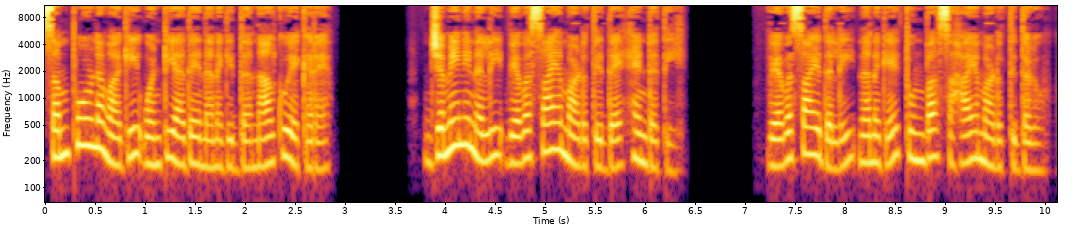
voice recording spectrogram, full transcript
ಸಂಪೂರ್ಣವಾಗಿ ಒಂಟಿಯಾದೆ ನನಗಿದ್ದ ನಾಲ್ಕು ಎಕರೆ. ಜಮೀನಿನಲ್ಲಿ ವ್ಯವಸಾಯ ಮಾಡುತ್ತಿದ್ದೆ ಹೆಂಡತಿ. ವ್ಯವಸಾಯದಲ್ಲಿ ನನಗೆ ತುಂಬಾ ಸಹಾಯ ಮಾಡುತ್ತಿದ್ದಳು.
